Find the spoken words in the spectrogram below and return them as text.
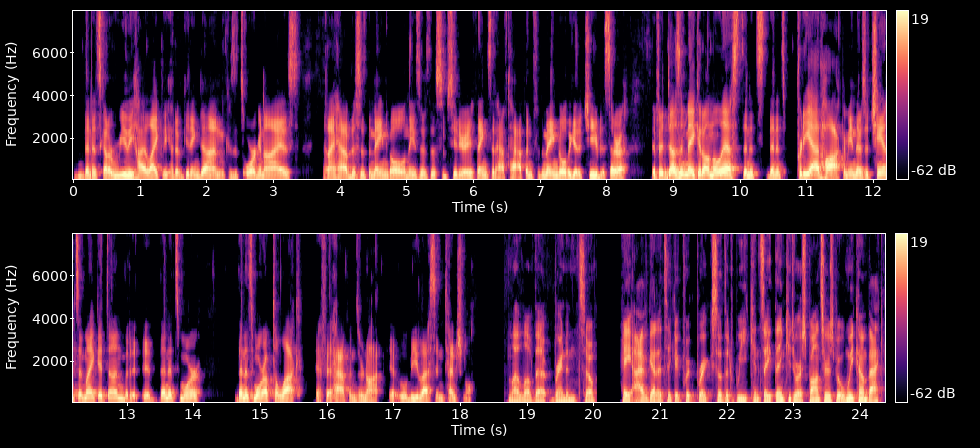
then it's got a really high likelihood of getting done because it's organized. And I have this is the main goal, and these are the subsidiary things that have to happen for the main goal to get achieved, et cetera. If it doesn't make it on the list, then it's then it's pretty ad hoc. I mean, there's a chance it might get done, but it, it, then it's more then it's more up to luck if it happens or not. It will be less intentional. I love that, Brandon. So, hey, I've got to take a quick break so that we can say thank you to our sponsors. But when we come back,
